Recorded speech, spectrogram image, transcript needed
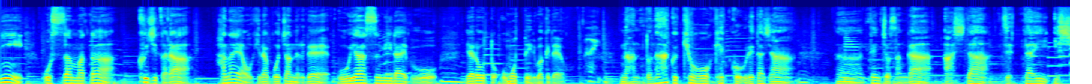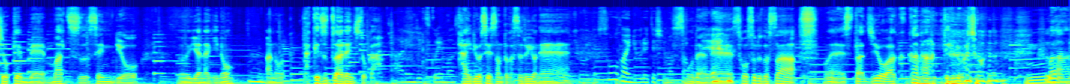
におっさんまた9時から花屋を開こうチャンネルでお休みライブをうん。やろうと思っているわけだよ。はい、なんとなく今日結構売れたじゃん。うん。うん、店長さんが明日絶対一生懸命松千両、うん、柳のうん。あの竹筒アレンジとかアレンジ作ります大量生産とかするよね。外に売れてしまったそうのでだよね。そうするとさ、えースタジオ開くかなっていうのがちょっと まあ、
